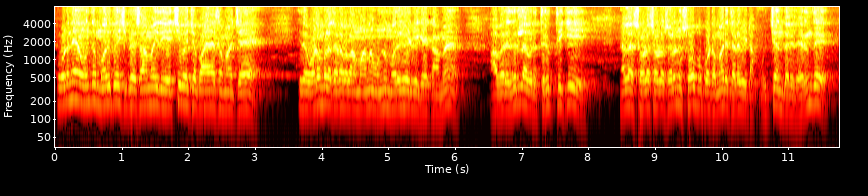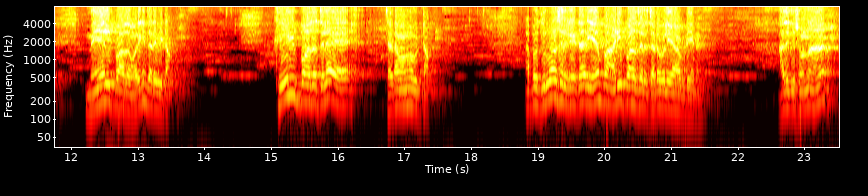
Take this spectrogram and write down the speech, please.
உடனே வந்து மறுபேச்சு பேசாமல் இது எச்சி வச்ச பாயாசமாச்சே இதை உடம்புல தடவலாமான்னு ஒன்றும் மறுகேள்வி கேட்காம அவர் எதிரில் அவர் திருப்திக்கு நல்லா சொல சொல சொல்லன்னு சோப்பு போட்ட மாதிரி தடவிட்டான். உச்சந்தலிலிருந்து மேல் பாதம் வரைக்கும் தடவிட்டான். கீழ்பாதத்தில் தடவாமல் விட்டான். அப்போ துர்வாசர் கேட்டார் ஏன்பா அடிப்பாதத்தில் தடவலையா? அப்படின்னு. அதுக்கு சொன்னால்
